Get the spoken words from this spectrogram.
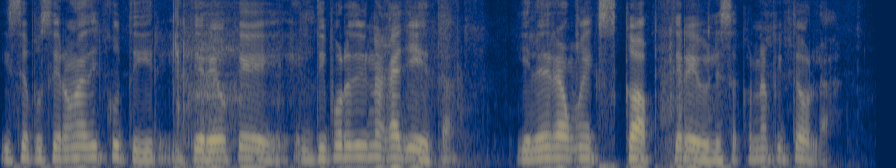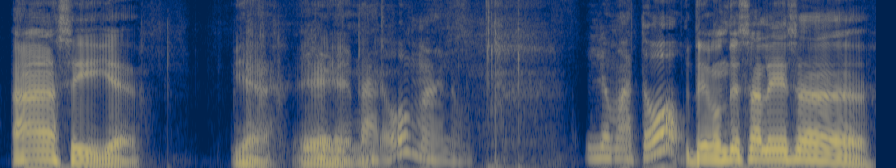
y se pusieron a discutir y creo que el tipo le dio una galleta y él era un ex cop, creo, y le sacó una pistola. Ah, sí, yeah. Yeah. Y le eh, disparó, mano. Y lo mató. ¿De dónde sale esa?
